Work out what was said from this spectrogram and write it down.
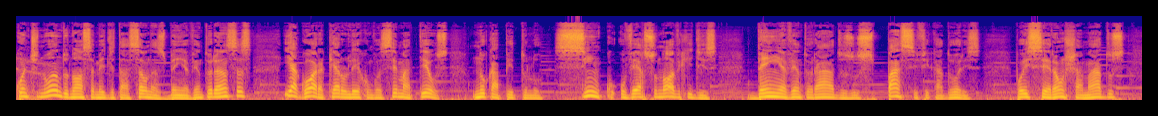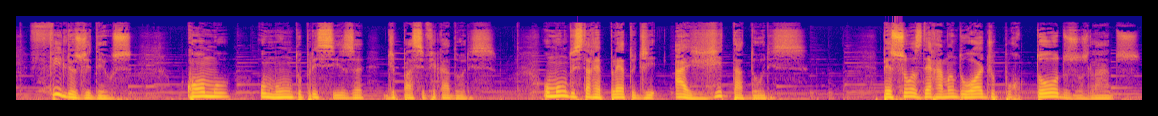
Continuando nossa meditação nas bem-aventuranças, e agora quero ler com você Mateus no capítulo 5, o verso 9 que diz: Bem-aventurados os pacificadores, pois serão chamados filhos de Deus. Como o mundo precisa de pacificadores. O mundo está repleto de agitadores, pessoas derramando ódio por todos os lados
